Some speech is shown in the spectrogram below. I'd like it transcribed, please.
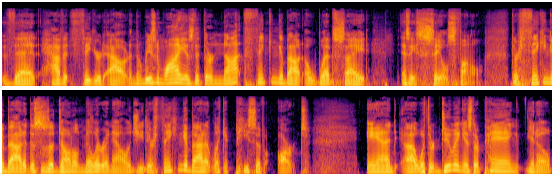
that have it figured out. And the reason why is that they're not thinking about a website as a sales funnel. They're thinking about it, this is a Donald Miller analogy, they're thinking about it like a piece of art. And uh, what they're doing is they're paying, you know,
